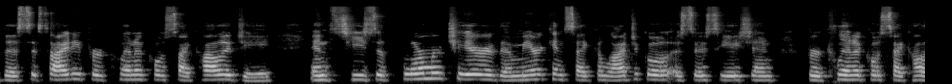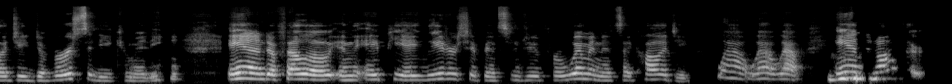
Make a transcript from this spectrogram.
the Society for Clinical Psychology, and she's the former chair of the American Psychological Association for Clinical Psychology Diversity Committee and a fellow in the APA Leadership Institute for Women in Psychology. Wow, wow, wow. And an author.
